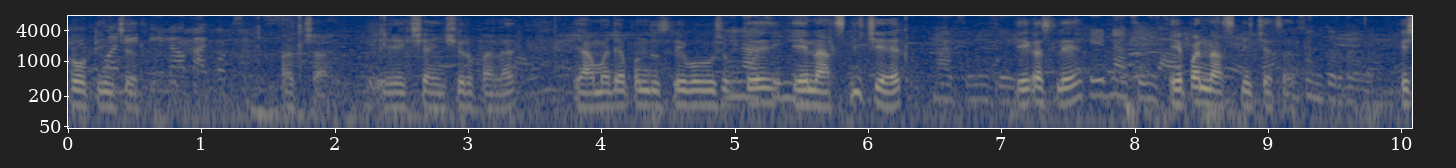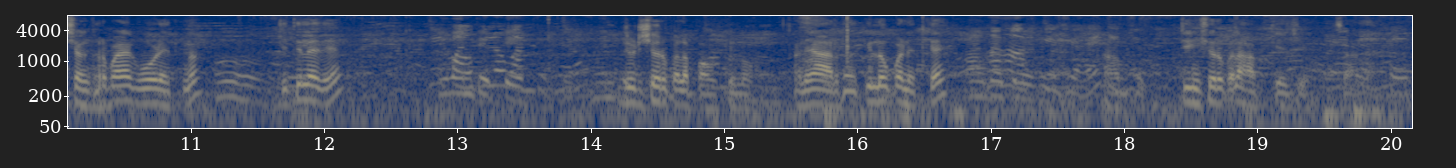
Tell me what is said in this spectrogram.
प्रोटीनचे. अच्छा एकशे ऐंशी रुपयाला आहेत. यामध्ये आपण दुसरी बघू शकतो हे नाचणीचे आहेत. हे कसले? हे नाचणीचे हे पण नाचणीचेच आहेत. हे शंकरपाळ्या गोड आहेत ना? हो हो. कितीला आहे ते दीडशे रुपयाला पाव किलो. आणि अर्धा किलो पण आहेत काय? अर्धा किलो हा, तीनशे रुपयाला हाफ के जी चालेल.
